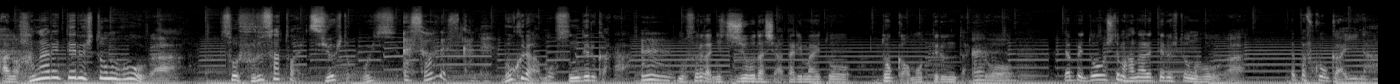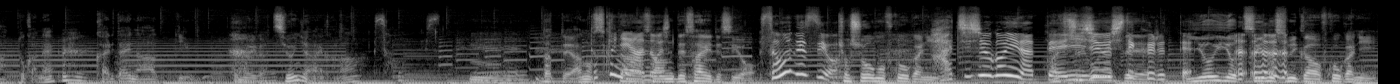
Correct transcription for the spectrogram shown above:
あの離れてる人の方がそういうふるさと愛強い人多いですよ。あそうですかね。僕らはもう住んでるからうん。もうそれが日常だし当たり前とどっか思ってるんだけど、うんやっぱりどうしても離れてる人の方がやっぱ福岡いいなとかねうん。帰りたいなっていう思いが強いんじゃないかな。そうですね、うん、だってあの特にあの月川さんでさえですよ。そうですよ。巨匠も福岡に。85になって移住してくるって。いよいよ次の住みかを福岡にね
